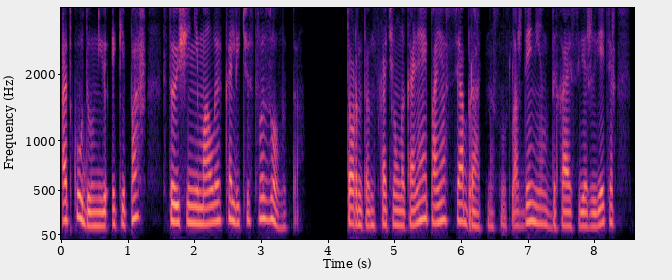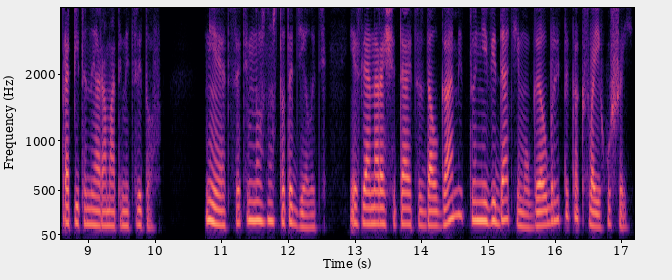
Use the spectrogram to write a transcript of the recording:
Откуда у нее экипаж, стоящий немалое количество золота? Торнтон скачал на коня и понесся обратно, с наслаждением вдыхая свежий ветер, пропитанный ароматами цветов. Нет, с этим нужно что-то делать. Если она рассчитается с долгами, то не видать ему Гелбрита как своих ушей.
